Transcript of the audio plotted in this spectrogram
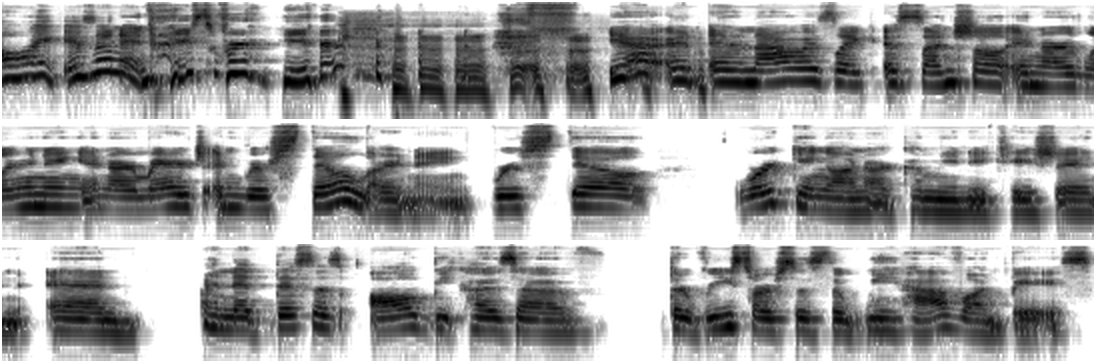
Oh, like, isn't it nice we're here? yeah. And, and that was like essential in our learning in our marriage. And we're still learning. We're still working on our communication. And and that this is all because of the resources that we have on base.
